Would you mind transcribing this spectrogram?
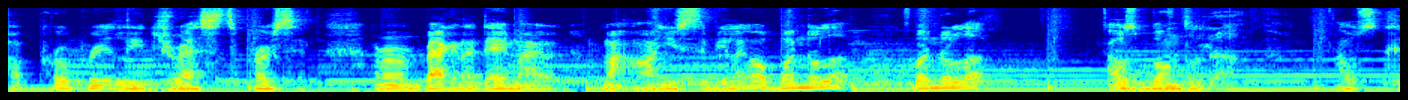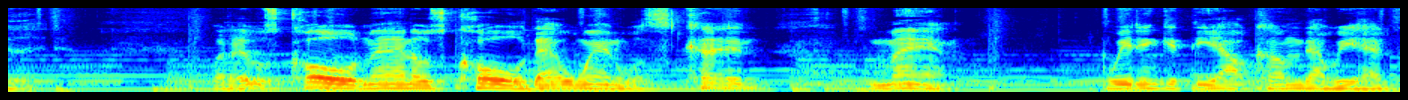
appropriately dressed person. I remember back in the day, my my aunt used to be like, "Oh, bundle up, bundle up." I was bundled up. I was good. But it was cold, man. It was cold. That wind was cutting. Man, we didn't get the outcome that we had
